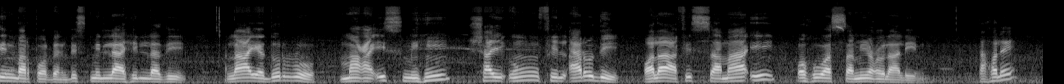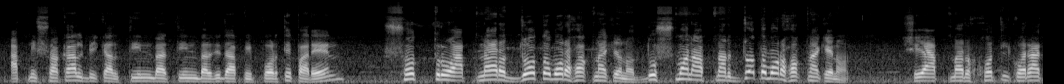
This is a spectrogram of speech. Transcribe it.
তিনবার পড়বেন। বিসমিল্লা হিল্লাজি লা ইয়াদুররু মা ইসমিহি শাইউন ফিল আরদি ওয়ালা ফিস সামাই ওয়া হুয়া সামিউল আলিম। তাহলে আপনি সকাল, বিকাল তিনবার তিনবার যদি আপনি পড়তে পারেন, শত্রু আপনার যত বড় হক না কেন, দুশ্মন আপনার যত বড় হক না কেন, সে আপনার ক্ষতি করার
